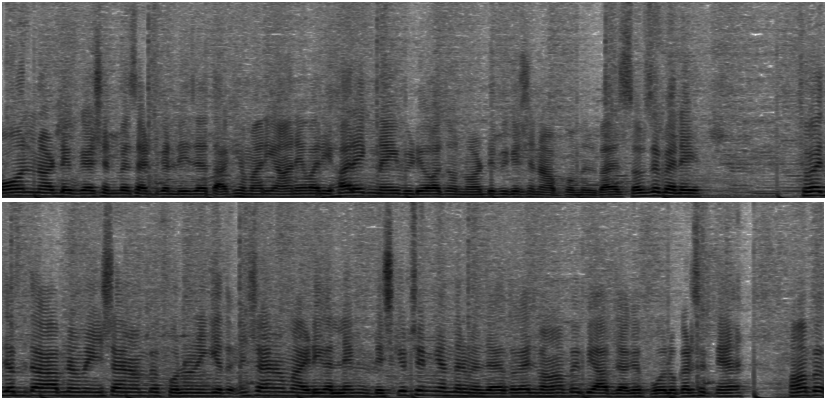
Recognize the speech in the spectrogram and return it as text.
ऑल नोटिफिकेशन पे सेट कर लीजिए ताकि हमारी आने वाली हर एक नई वीडियो का जो नोटिफिकेशन आपको मिल पाए। सबसे पहले तो जब तक आपने हमें इंस्टाग्राम पे फॉलो नहीं किया तो इंस्टाग्राम आईडी का लिंक डिस्क्रिप्शन के अंदर मिल जाएगा। तो गाइज़ वहाँ पे भी आप जाके फॉलो कर सकते हैं। वहाँ पे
